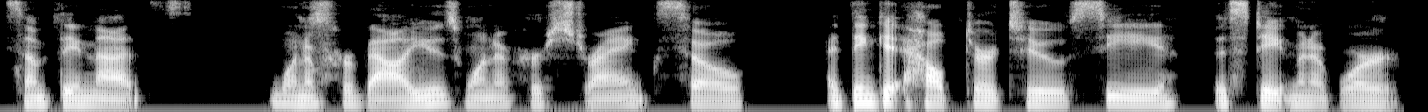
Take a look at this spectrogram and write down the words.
something that's one of her values, one of her strengths. So I think it helped her to see the statement of work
